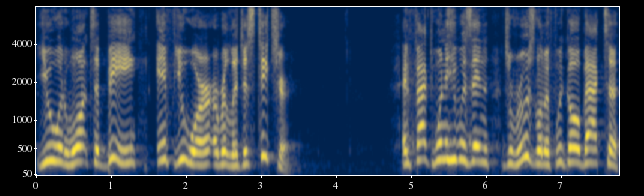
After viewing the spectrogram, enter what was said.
you would want to be if you were a religious teacher. In fact, when he was in Jerusalem, if we go back to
